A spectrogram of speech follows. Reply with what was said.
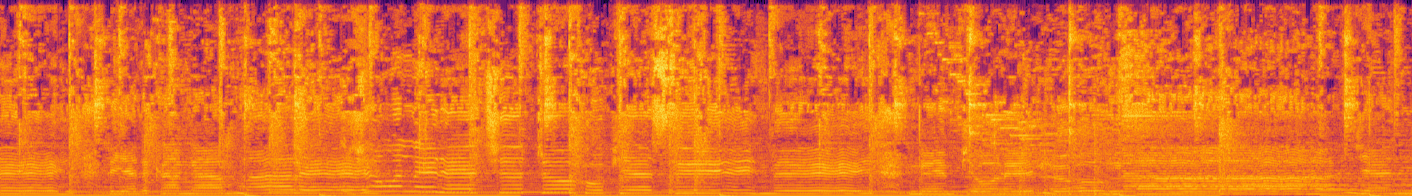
ယ်တရံတစ်ခါငါမလဲရောင်းဝနေတဲ့ချစ်တို့ကိုဖျက်ဆီးနေနင်းပြောနေလို့လားယနေ့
